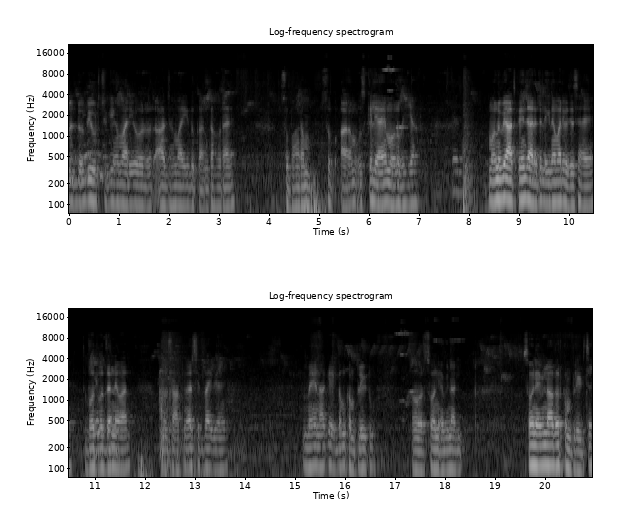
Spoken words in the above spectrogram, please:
लड्डू भी उठ चुकी है हमारी और आज हमारी दुकान का हो रहा है शुभारंभ शुभ आरंभ उसके लिए आए मोनू भैया। मोनू भी आज कहीं जा रहे थे लेकिन हमारी वजह से आए तो बहुत बहुत धन्यवाद। और साथ में अर्षित भाई भी आए। मैं नहा के एकदम कंप्लीट हूँ और सोनिया भी ना सोनिया भी नाद और कंप्लीट थे।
